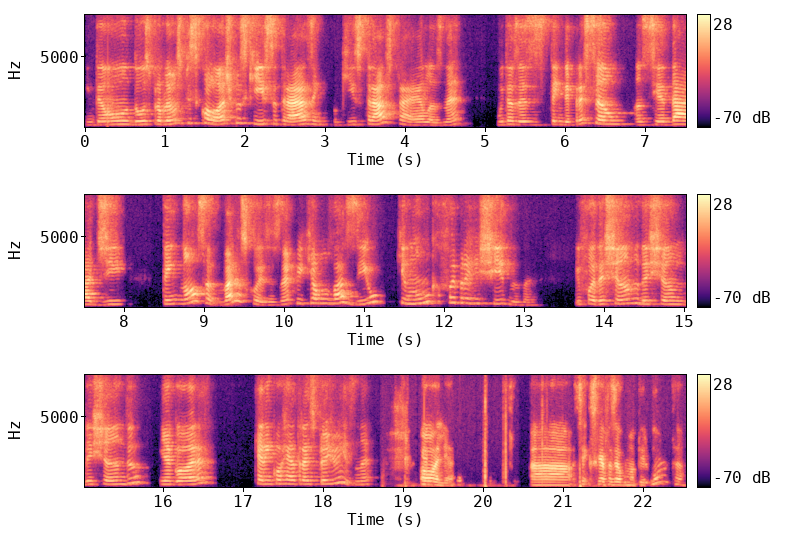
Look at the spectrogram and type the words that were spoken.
Então, dos problemas psicológicos que isso trazem, o que isso traz para elas, né? Muitas vezes tem depressão, ansiedade, tem, nossa, várias coisas, né? Porque é um vazio que nunca foi preenchido, né? E foi deixando, deixando, deixando, e agora querem correr atrás do prejuízo, né? Olha, você, você quer fazer alguma pergunta?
